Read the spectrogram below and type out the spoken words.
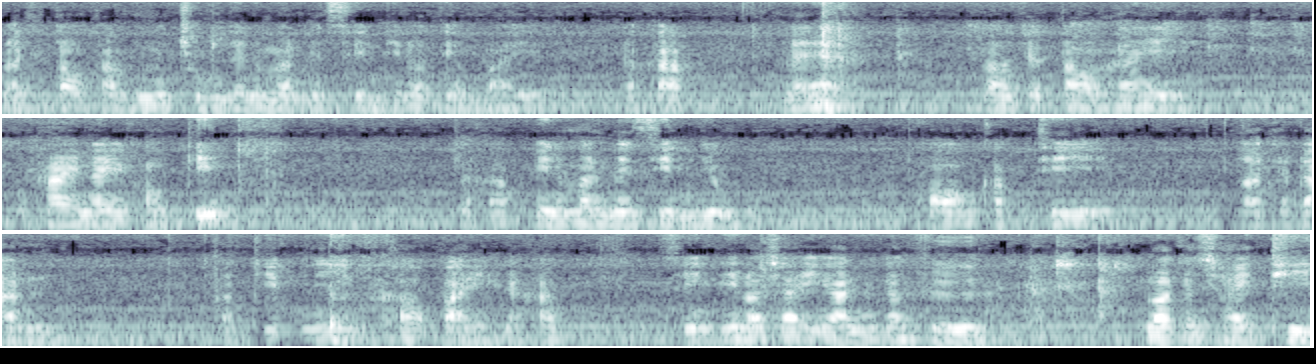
เราจะต้องทำให้มันชุ่มด้วยน้ำมันเบนซินที่เราเตรียมไว้นะครับ และเราจะต้องให้ภายในของกิฟนะครับมีน้ำมันเบนซินอยู่พร้อมกับที่เราจะดัน ตัดคลิปนี้เข้าไปนะครับ สิ่งที่เราใช้อีกอันหนึงก็คือ เราจะใช้ที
